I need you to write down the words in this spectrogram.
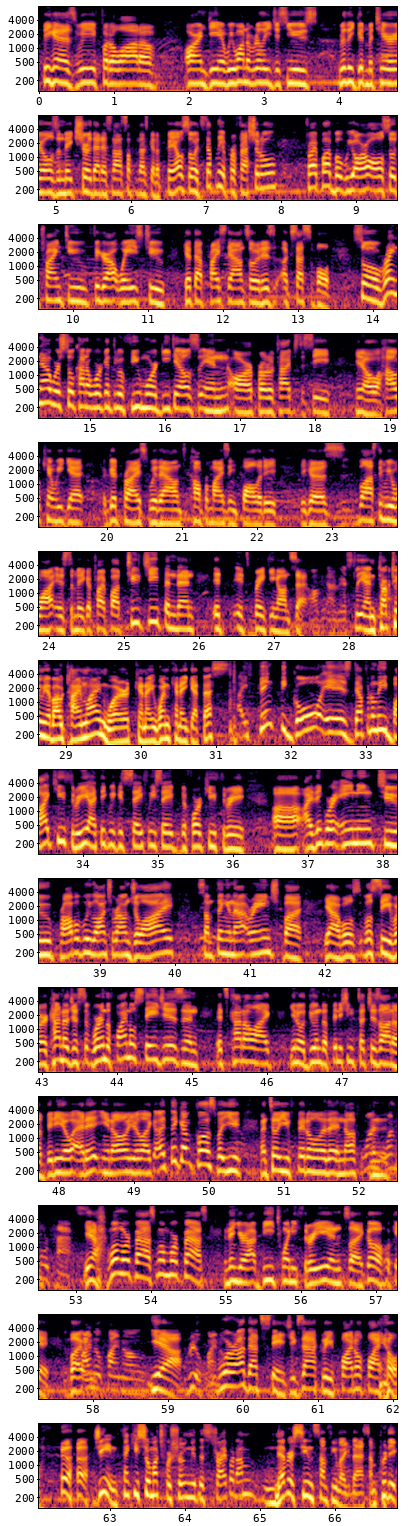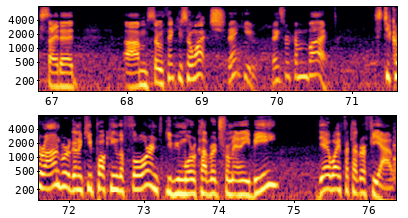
because we've put a lot of R&D and we want to really just use really good materials and make sure that it's not something that's going to fail. So it's definitely a professional tripod, but we are also trying to figure out ways to get that price down so it is accessible. So right now we're still kind of working through a few more details in our prototypes to see, you know, how can we get a good price without compromising quality because the last thing we want is to make a tripod too cheap and then it, it's breaking on set. Obviously, and talk to me about timeline. Where can I? When can I get this? I think the goal is definitely by Q3. I think we could safely say before Q3. Uh, I think we're aiming to probably launch around July, something in that range. But yeah, we'll we'll see. We're kind of just we're in the final stages, and it's kind of like you know doing the finishing touches on a video edit. You know, you're like, I think I'm close, but you until you fiddle with it enough. One, and, one more pass. Yeah, one more pass, one more pass, and then you're at V23, and it's like, oh, okay. But Final, final. yeah, Real final. We're at that stage, exactly. Final, final. Gene, thank you so much for showing me this tripod. I'm never seen something like this. I'm pretty excited. Um, so thank you so much. Thank you. Thanks for coming by. Stick around. We're going to keep walking the floor and give you more coverage from NAB. DIY photography out.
